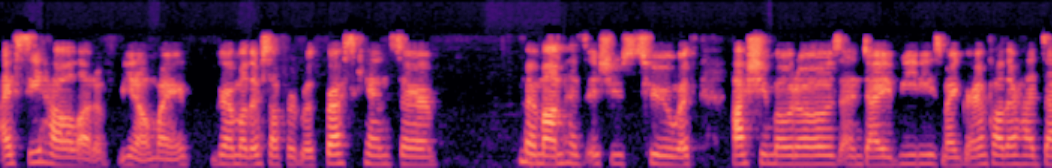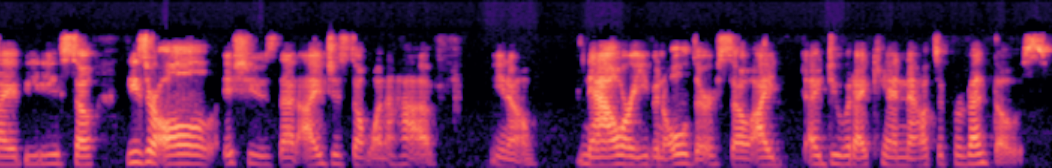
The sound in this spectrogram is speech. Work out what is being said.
I see how a lot of, you know, my grandmother suffered with breast cancer. My mom has issues too with Hashimoto's and diabetes. My grandfather had diabetes. So these are all issues that I just don't want to have, you know, now or even older. So I I do what I can now to prevent those.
